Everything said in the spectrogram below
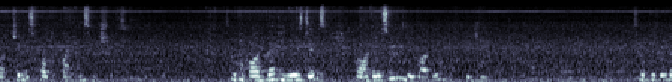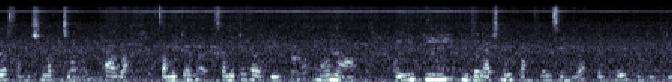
margin is 40.1 Celsius. So the hardware used is Rodelson Vivado FPGA. Our submission of journal. Have uh, submitted submitted our paper on uh, IEPE International Conference India 2023.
